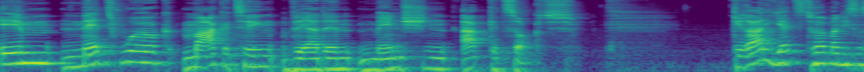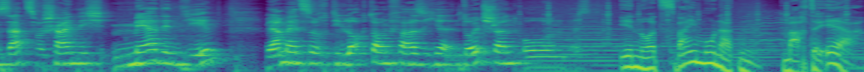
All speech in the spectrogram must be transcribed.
Im Network Marketing werden Menschen abgezockt. Gerade jetzt hört man diesen Satz wahrscheinlich mehr denn je. Wir haben jetzt noch die Lockdown-Phase hier in Deutschland und in nur zwei Monaten machte er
